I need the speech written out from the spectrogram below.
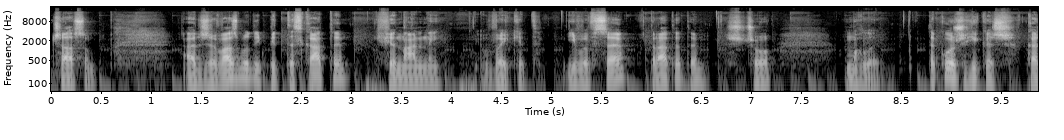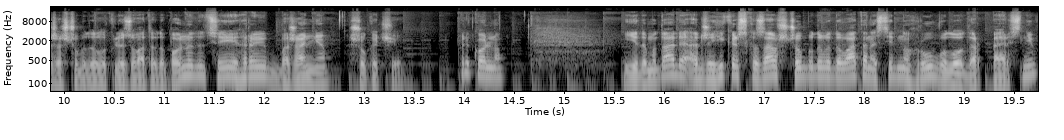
часом. Адже вас буде підтискати фінальний викид. І ви все втратите, що могли. Також Гікаш каже, що буде локалізувати доповнення до цієї гри бажання шукачів. Прикольно. Їдемо далі, адже Гікер сказав, що буде видавати настільну гру Володар Перснів,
